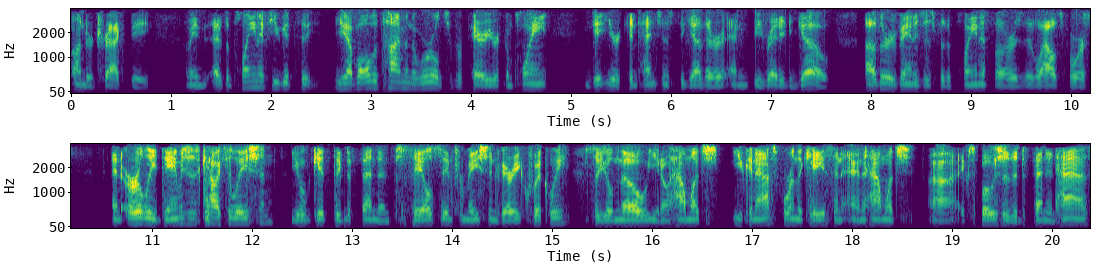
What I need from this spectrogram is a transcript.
under Track B. I mean, as a plaintiff, you get to you have all the time in the world to prepare your complaint, get your contentions together, and be ready to go. Other advantages for the plaintiff are it allows for an early damages calculation. You'll get the defendant's sales information very quickly, so you'll know, you know, how much you can ask for in the case and, and how much uh, exposure the defendant has,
